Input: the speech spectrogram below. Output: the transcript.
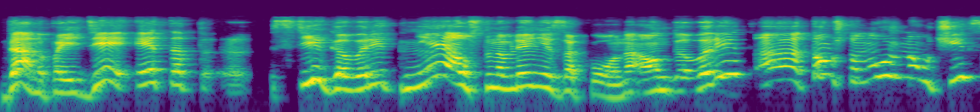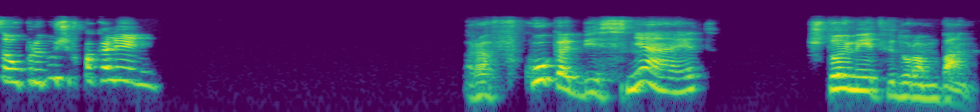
Да, но по идее этот э, стих говорит не о установлении закона, а он говорит о том, что нужно учиться у предыдущих поколений. Равкук объясняет, что имеет в виду Рамбан.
